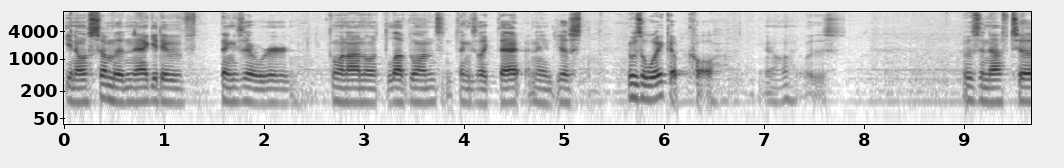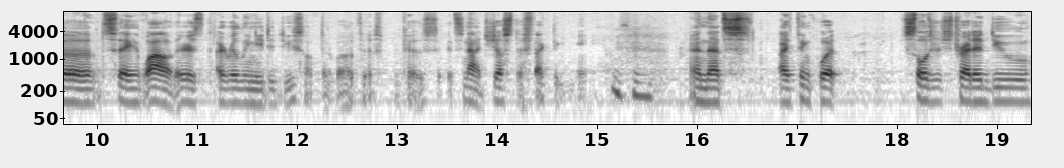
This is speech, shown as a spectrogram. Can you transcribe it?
you know, some of the negative things that were going on with loved ones and things like that, and it just it was a wake up call. You know, it was it was enough to say, "Wow, there's I really need to do something about this because it's not just affecting me." And that's I think what soldiers try to do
